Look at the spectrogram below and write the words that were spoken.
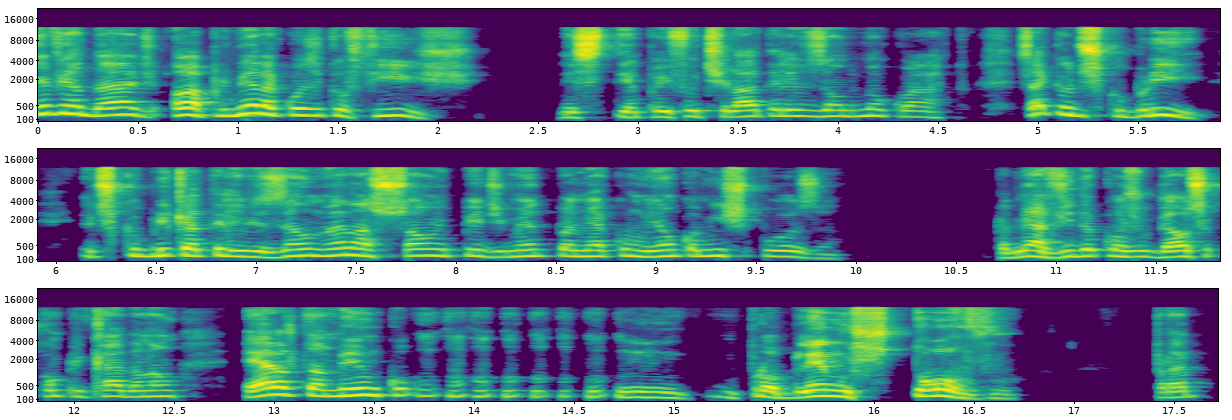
E é verdade. Ó, a primeira coisa que eu fiz nesse tempo aí foi tirar a televisão do meu quarto. Sabe que eu descobri? Eu descobri que a televisão não era só um impedimento para minha comunhão com a minha esposa, para minha vida conjugal ser complicada, não. Era também um, um, um, um problema, um estorvo para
